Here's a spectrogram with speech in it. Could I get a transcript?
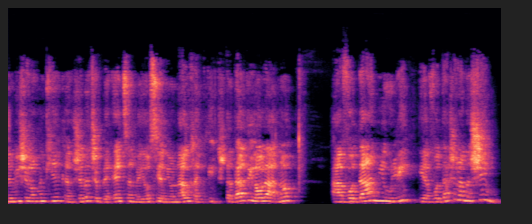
למי שלא מכיר, כי אני חושבת שבעצם, ויוסי אני עונה לך, השתדלתי לא לענות, העבודה הניהולית היא עבודה של אנשים.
